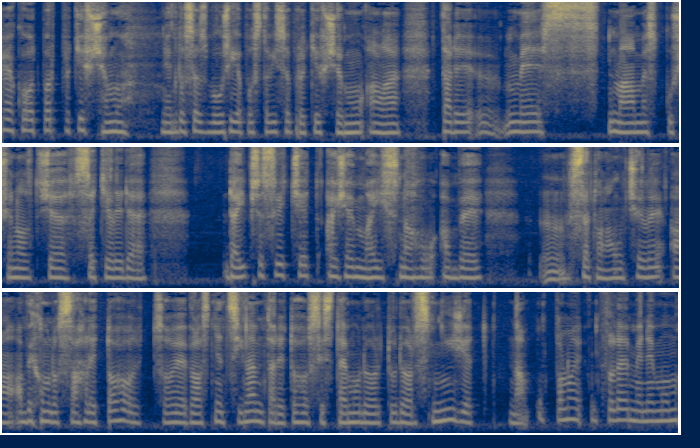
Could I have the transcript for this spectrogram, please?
jako odpor proti všemu. Někdo se zbouří a postaví se proti všemu, ale tady mm, my máme zkušenost, že se ti lidé dají přesvědčit a že mají snahu, aby mm, se to naučili a abychom dosáhli toho, co je vlastně cílem tady toho systému door to door, snížit na úplné, úplné minimum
